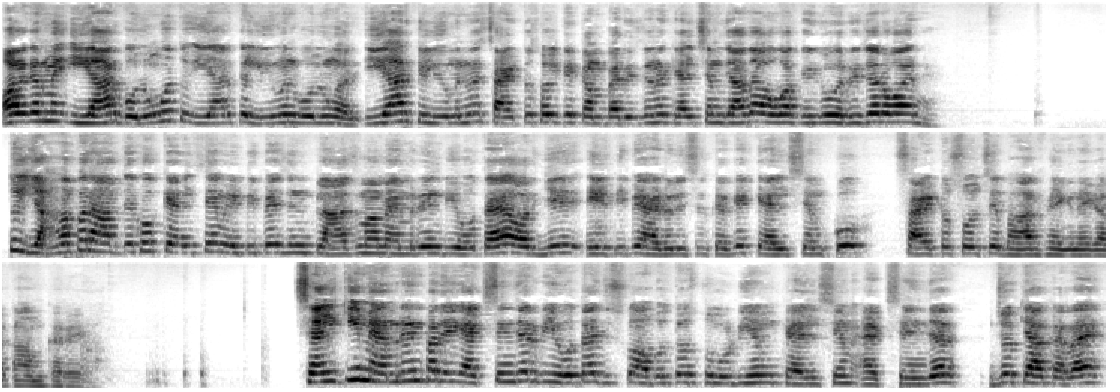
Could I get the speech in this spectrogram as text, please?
और अगर मैं ईआर e बोलूँगा तो ईआर e का ल्यूमन बोलूँगा। ईआर e के ल्यूमन में साइटोसोल के कंपैरिजन में कैल्शियम ज़्यादा होगा क्योंकि वो रिजर्वायर है। तो यहाँ पर आप देखो calcium ATPase in plasma membrane भी होता है और ये एटीपी हाइड्रोलिसिस करके कैल्शियम को साइटोसोल से बाहर फेंकने का काम करेगा। सेल की मेम्ब्रेन पर एक एक्सचेंजर भी होता है, जिसको आप बोलते हो सोडियम कैल्शियम एक्सचेंजर, जो क्या कर रहा है,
